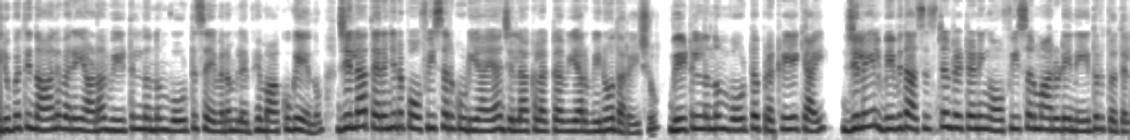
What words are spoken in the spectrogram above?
ഇരുപത്തിനാല് വരെയാണ് വീട്ടിൽ നിന്നും വോട്ട് സേവനം ലഭ്യമാക്കുകയെന്നും ജില്ലാ തെരഞ്ഞെടുപ്പ് ഓഫീസർ കൂടിയായ ജില്ലാ കളക്ടർ വി ആർ വിനോദ് അറിയിച്ചു. വീട്ടിൽ നിന്നും വോട്ട് പ്രക്രിയയ്ക്കായി ജില്ലയിൽ വിവിധ അസിസ്റ്റന്റ് റിട്ടേണിംഗ് ഓഫീസർമാരുടെ നേതൃത്വത്തിൽ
